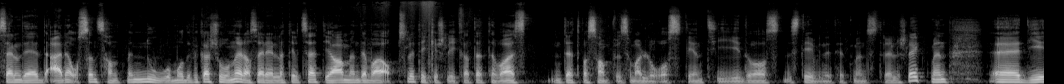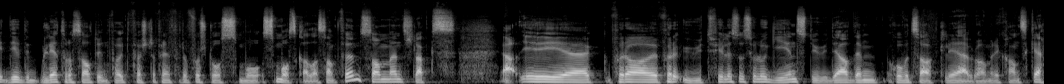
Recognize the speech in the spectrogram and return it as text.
Selv om det er også en sant med noen modifikasjoner. altså relativt sett, ja, Men det var absolutt ikke slik at dette var, dette var samfunn som var låst i en tid og stivnet i et mønster. eller slikt, Men eh, de, de, ble tross alt unnfanget først og fremst for å forstå små, småskalasamfunn som en slags ja, i, eh, for, å, for, å, utfylle sosiologien, studie av den hovedsakelig euroamerikanske.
